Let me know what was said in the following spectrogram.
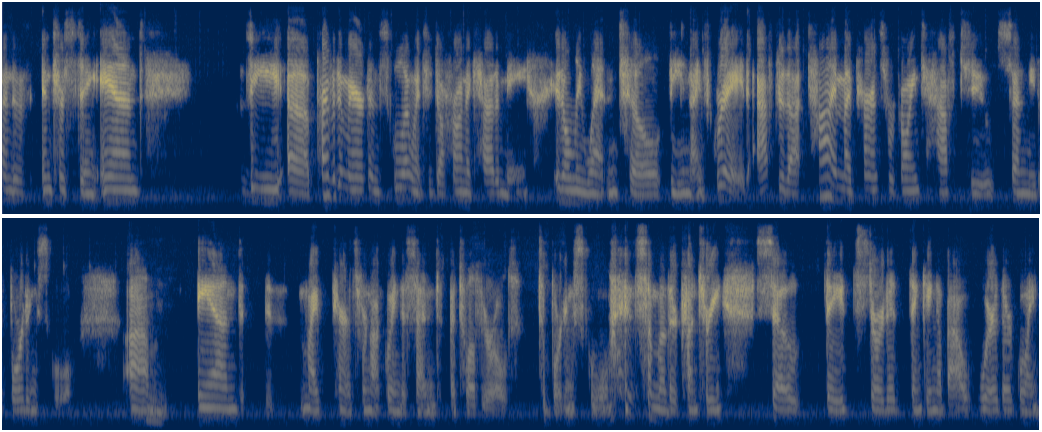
kind of interesting. And the uh, private American school I went to, Dhahran Academy, it only went until the ninth grade. After that time, my parents were going to have to send me to boarding school. Um, and my parents were not going to send a 12 year old to boarding school in some other country. So they started thinking about where they're going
